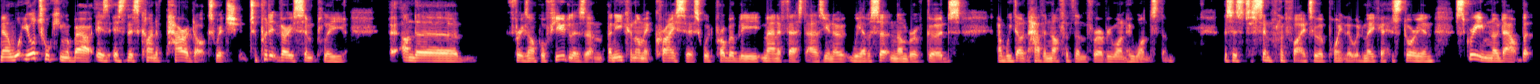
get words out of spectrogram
Now, what you're talking about is, is this kind of paradox, which, to put it very simply, uh, under for example, feudalism, an economic crisis would probably manifest as, you know, we have a certain number of goods and we don't have enough of them for everyone who wants them. This is to simplify to a point that would make a historian scream, no doubt, but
